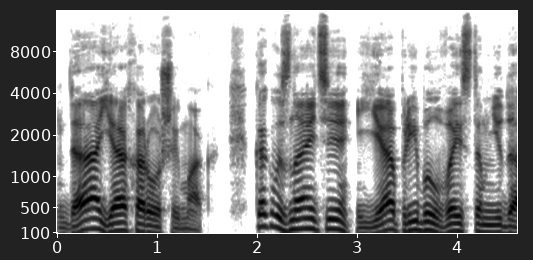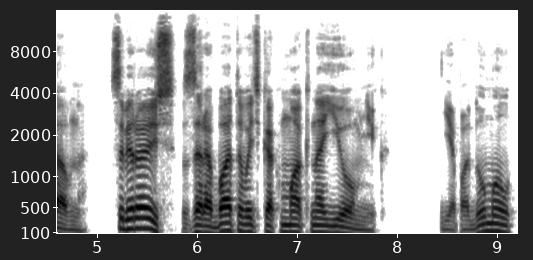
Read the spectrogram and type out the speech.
«Да, я хороший маг. Как вы знаете, я прибыл в Эйстом недавно. Собираюсь зарабатывать как маг-наемник». Я подумал,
